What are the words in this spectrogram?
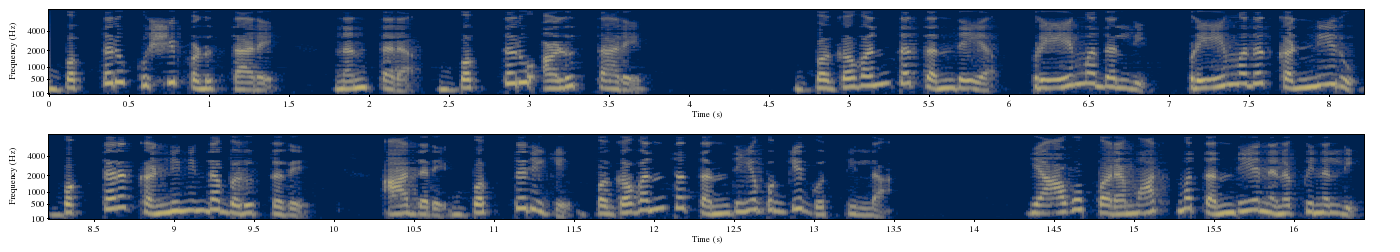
ಭಕ್ತರು ಖುಷಿ ಪಡುತ್ತಾರೆ. ನಂತರ ಭಕ್ತರು ಅಳುತ್ತಾರೆ. ಭಗವಂತ ತಂದೆಯ ಪ್ರೇಮದಲ್ಲಿ, ಪ್ರೇಮದ ಕಣ್ಣೀರು ಭಕ್ತರ ಕಣ್ಣಿನಿಂದ ಬರುತ್ತದೆ. ಆದರೆ ಭಕ್ತರಿಗೆ ಭಗವಂತ ತಂದೆಯ ಬಗ್ಗೆ ಗೊತ್ತಿಲ್ಲ. ಯಾವ ಪರಮಾತ್ಮ ತಂದೆಯ ನೆನಪಿನಲ್ಲಿ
